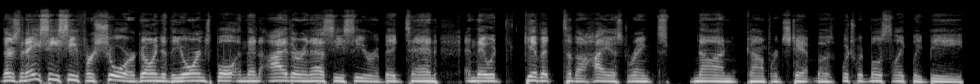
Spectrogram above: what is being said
There's an ACC for sure going to the Orange Bowl, and then either an SEC or a Big Ten, and they would give it to the highest ranked non-conference champ, which would most likely be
